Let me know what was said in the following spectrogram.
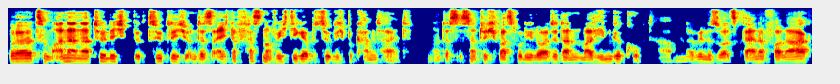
Äh, zum anderen natürlich bezüglich, und das ist eigentlich noch fast noch wichtiger, bezüglich Bekanntheit. Das ist natürlich was, wo die Leute dann mal hingeguckt haben. Ne? Wenn du so als kleiner Verlag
